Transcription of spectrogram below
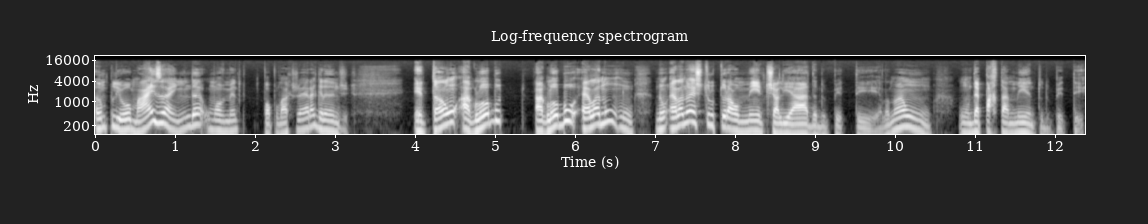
ampliou mais ainda o movimento popular que já era grande. Então, a Globo, a Globo ela, não, não, ela não é estruturalmente aliada do PT, ela não é um, um departamento do PT.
